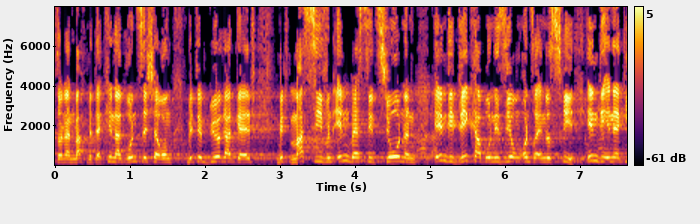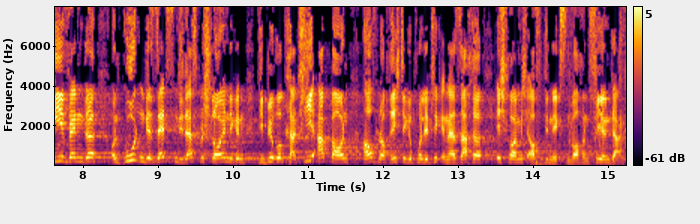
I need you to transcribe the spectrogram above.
sondern macht mit der Kindergrundsicherung, mit dem Bürgergeld, mit massiven Investitionen in die Dekarbonisierung unserer Industrie, in die Energiewende und guten Gesetzen, die das beschleunigen, die Bürokratie abbauen, auch noch richtige Politik in der Sache. Ich freue mich auf die nächsten Wochen. Vielen Dank.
